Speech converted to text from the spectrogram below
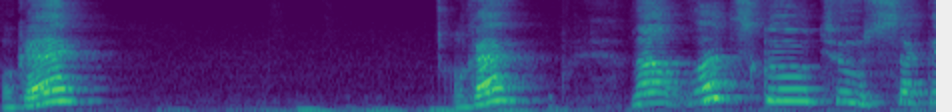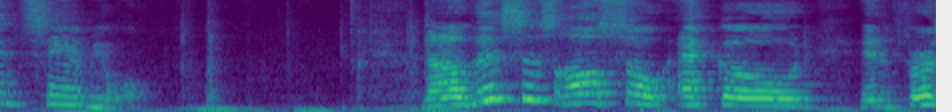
Okay? Okay? Now let's go to 2 Samuel. Now this is also echoed in 1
